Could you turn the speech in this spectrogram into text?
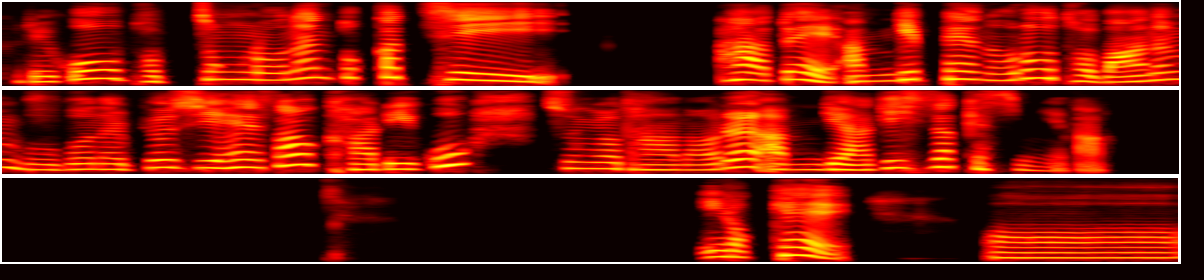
그리고 법정론은 똑같이 하되 암기펜으로 더 많은 부분을 표시해서 가리고 중요 단어를 암기하기 시작했습니다. 이렇게 어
